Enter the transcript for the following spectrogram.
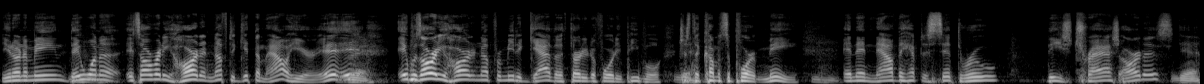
You know what I mean? They want to. It's already hard enough to get them out here. It, it, Yeah. it was already hard enough for me to gather 30 to 40 people just Yeah. Mm-hmm. to come and support me, and then now they have to sit through these trash artists Yeah.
